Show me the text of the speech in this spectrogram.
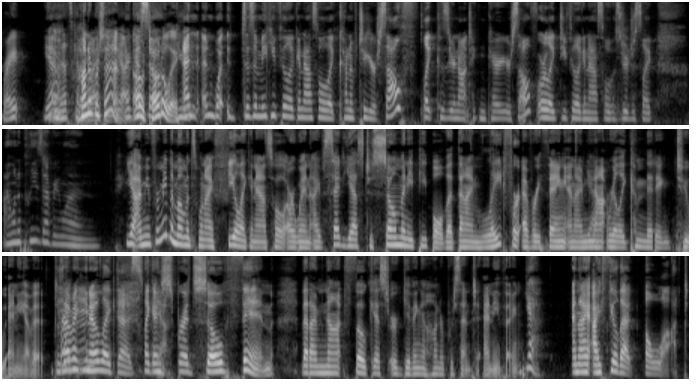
right? Yeah. I mean, that's kind of what I 100%. yeah. Oh, I guess Oh, so. totally. And and what does it make you feel like an asshole? Like kind of to yourself, like because you're not taking care of yourself, or like do you feel like an asshole because you're just like, I want to please everyone. yeah, I mean, for me, the moments when I feel like an asshole are when I've said yes to so many people that then I'm late for everything and I'm not really committing to any of it. Does that make you know mm-hmm. like does. like I'm spread so thin that I'm not focused or giving hundred percent to anything. Yeah. and I, I feel that a lot.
